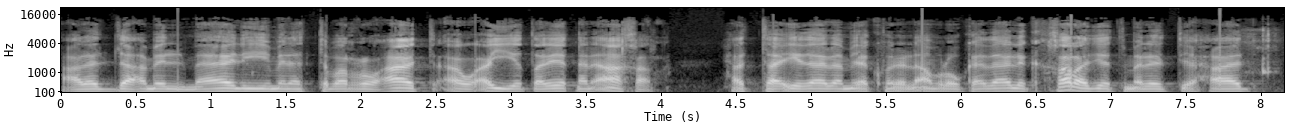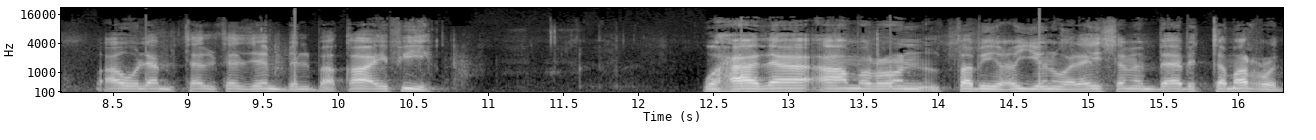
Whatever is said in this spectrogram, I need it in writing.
على الدعم المالي من التبرعات أو أي طريق آخر. حتى إذا لم يكن الأمر كذلك خرجت من الاتحاد أو لم تلتزم بالبقاء فيه. وهذا آمر طبيعي وليس من باب التمرد.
